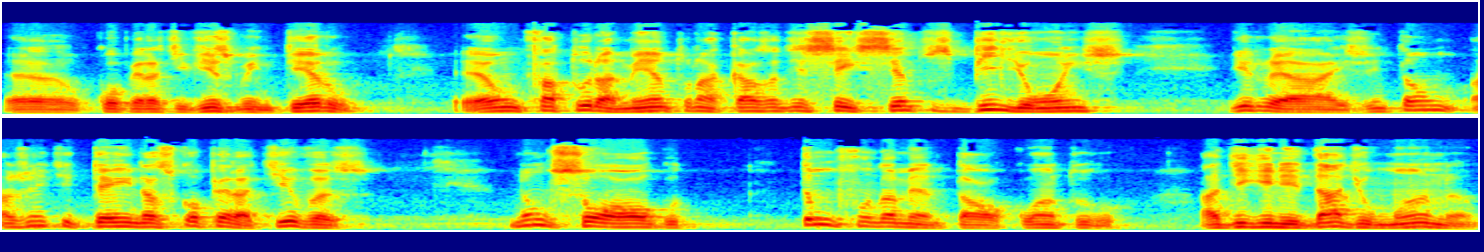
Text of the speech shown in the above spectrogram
é, o cooperativismo inteiro, é um faturamento na casa de 600 bilhões de reais. Então, a gente tem nas cooperativas não só algo tão fundamental quanto a dignidade humana,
